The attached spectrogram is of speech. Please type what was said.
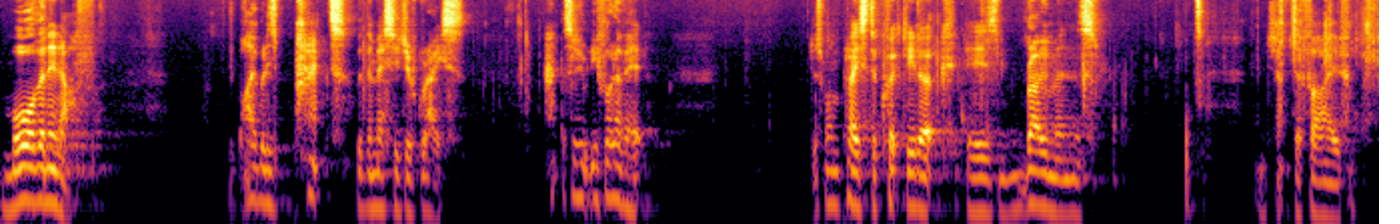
More than enough. The Bible is packed with the message of grace absolutely full of it. Just one place to quickly look is Romans chapter 5.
